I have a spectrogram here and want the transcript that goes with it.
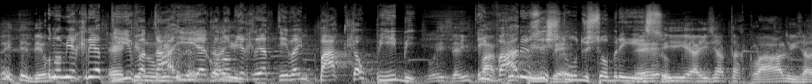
Entendeu? Economia criativa, é, tá aí. A economia tá criativa impacta o PIB. Pois é, impacta Tem vários PIB, é. estudos é. sobre isso. É, e aí já está claro, e já,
